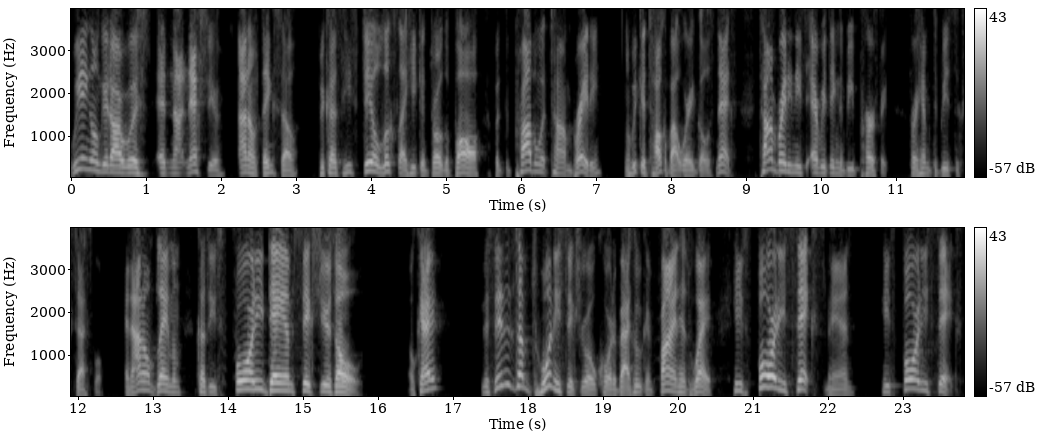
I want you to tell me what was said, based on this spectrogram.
we ain't gonna get our wish at not next year. I don't think so because he still looks like he can throw the ball. But the problem with Tom Brady, and we could talk about where he goes next. Tom Brady needs everything to be perfect for him to be successful, and I don't blame him because he's forty damn six years old. Okay, this isn't some twenty six year old quarterback who can find his way. He's forty six, man. He's forty six.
